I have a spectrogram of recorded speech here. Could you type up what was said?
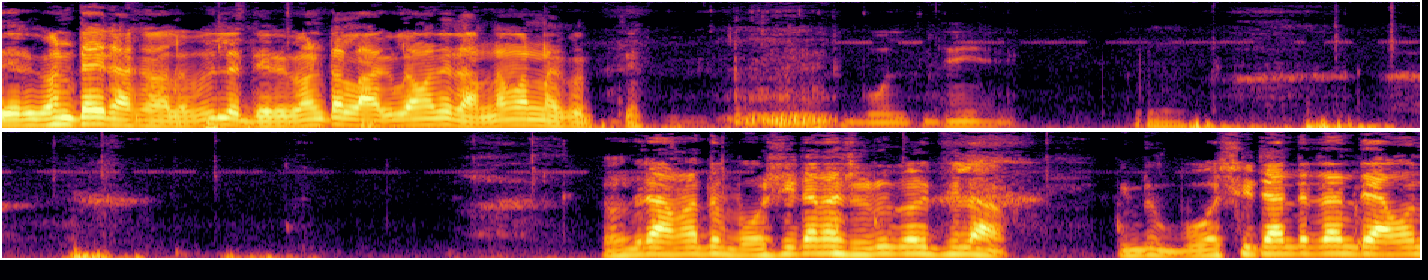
দেড় ঘন্টাই রাখা হলো বুঝলে? দেড় ঘণ্টা লাগল আমাদের রান্না বান্না করতে। বলতে বন্ধুরা আমরা তো বসি টানা শুরু করেছিলাম কিন্তু বসি টানতে টানতে এমন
